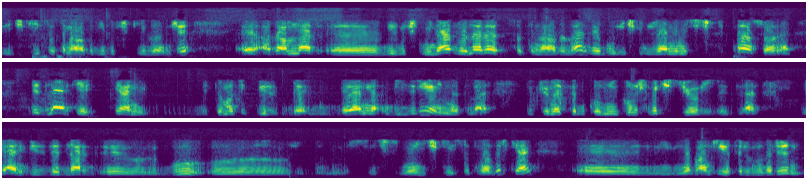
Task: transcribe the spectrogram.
içkiyi satın aldı bir buçuk yıl önce e, adamlar e, bir buçuk milyar dolara satın aldılar ve bu içki düzenlemesi çıktıktan sonra dediler ki yani diplomatik bir be, beyan bildiri yayınladılar. Hükümetle bu konuyu konuşmak istiyoruz dediler. Yani biz dediler e, bu e, ne içkiyi satın alırken yabancı yatırımların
